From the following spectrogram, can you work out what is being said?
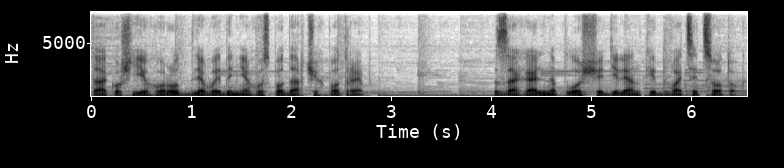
Також є город для ведення господарчих потреб. Загальна площа ділянки 20 соток.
